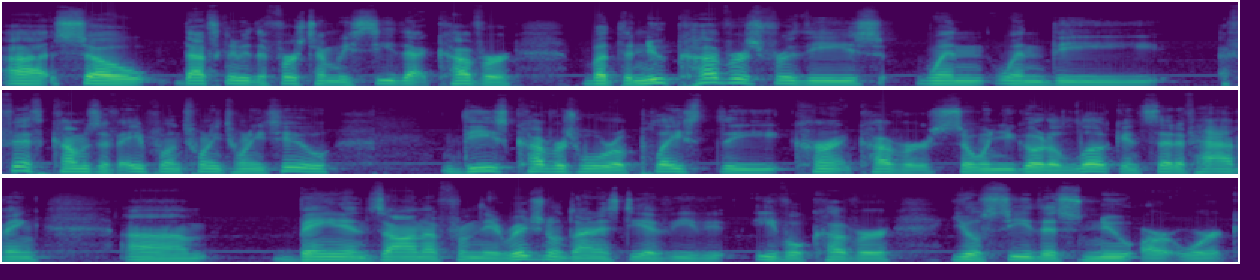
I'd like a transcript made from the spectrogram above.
Uh, so that's going to be the first time we see that cover. But the new covers for these, when when the fifth comes of April in 2022, these covers will replace the current covers. So when you go to look, instead of having um, Bane and Zannah from the original Dynasty of Evil cover, you'll see this new artwork,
